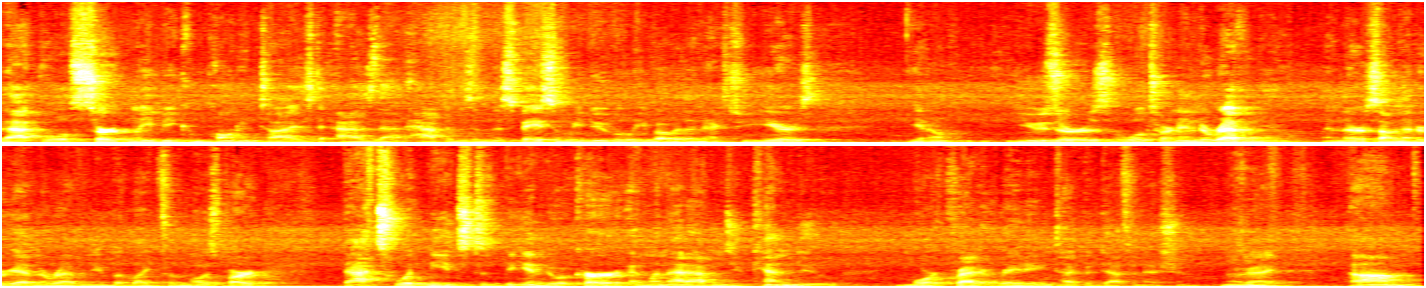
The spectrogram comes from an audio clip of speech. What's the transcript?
that will certainly be componentized as that happens in this space. And we do believe over the next few years, you know, users will turn into revenue. And there are some that are getting the revenue, but like for the most part, that's what needs to begin to occur. And when that happens, you can do more credit rating type of definition. Mm-hmm. Okay. Um,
